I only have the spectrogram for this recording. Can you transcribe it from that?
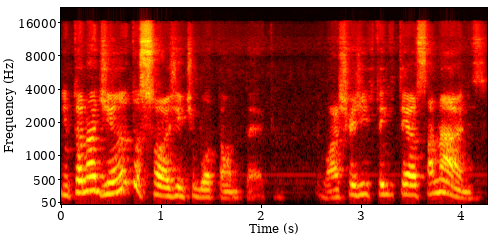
Então não adianta só a gente botar um técnico. Eu acho que a gente tem que ter essa análise.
